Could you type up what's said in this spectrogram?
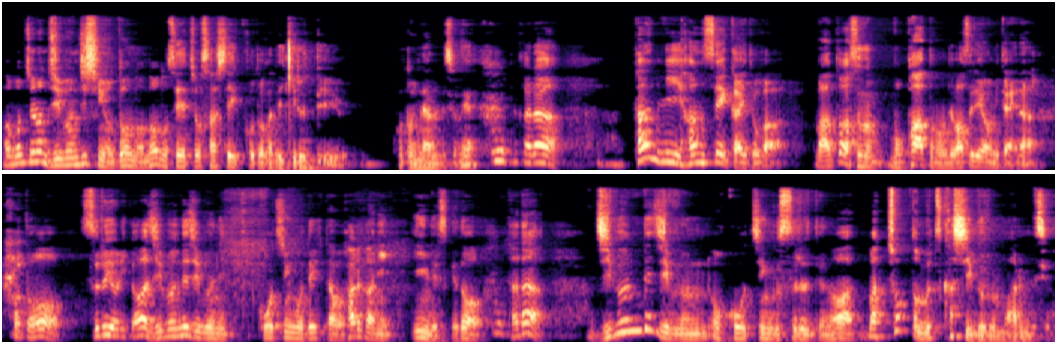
まあ、もちろん自分自身をどんどんどんどん成長させていくことができるっていうことになるんですよね。だから、単に反省会とか、まあ、あとはその、もうパート飲んで忘れようみたいなことをするよりかは自分で自分にコーチングをできた方がはるかにいいんですけど、ただ、自分で自分をコーチングするっていうのは、まあちょっと難しい部分もあるんですよ。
